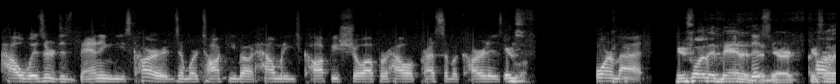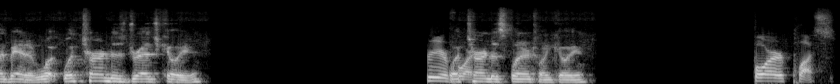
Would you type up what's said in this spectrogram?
how Wizards is banning these cards, and we're talking about how many copies show up or how oppressive a card is here's, format. Here's why they banned it, Derek. Here's card, why they banned it. What what turn does Dredge kill you? Three or what four. What turn does Splinter Twin kill you? Four plus.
